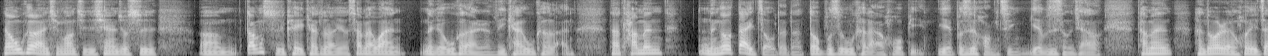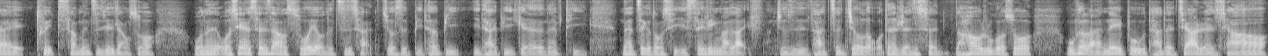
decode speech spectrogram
那乌克兰情况其实现在就是，嗯，当时可以看出来有三百万那个乌克兰人离开乌克兰，那他们。能够带走的呢，都不是乌克兰货币，也不是黄金，也不是什么其他。他们很多人会在 Tweet 上面直接讲说：“我呢，我现在身上所有的资产就是比特币、以太币跟 NFT。那这个东西 saving my life，就是它拯救了我的人生。然后如果说乌克兰内部他的家人想要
